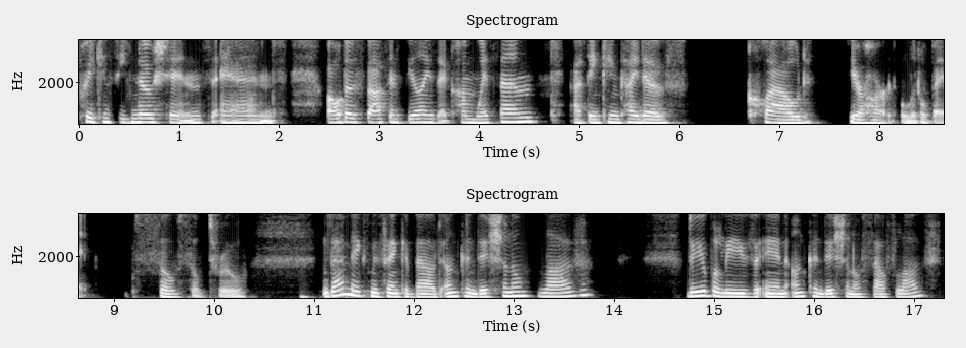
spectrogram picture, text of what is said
preconceived notions and all those thoughts and feelings that come with them i think can kind of cloud your heart a little bit so so true that makes me think about unconditional love. Do you believe in unconditional self love?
